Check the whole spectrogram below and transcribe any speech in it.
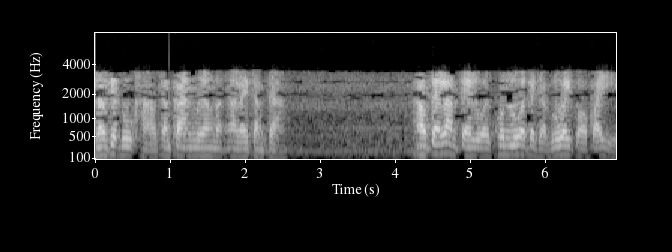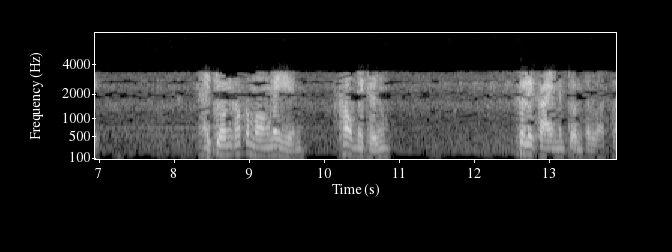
เราจะดูข่าวทางการเมืองบางอะไรต่างๆ เอาแต่ร่ำแต่รวย คนรวยก็อยากรวยต่อไปอีก ไอ้จนเขาก็มองไม่เห็น เข้าไม่ถึง ก็เลยกลายมันจนตลอดไป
